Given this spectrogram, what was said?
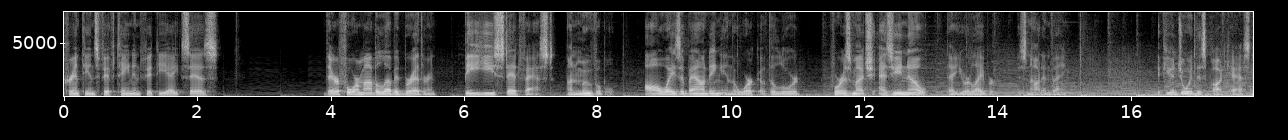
Corinthians 15 and 58 says, Therefore, my beloved brethren, be ye steadfast, unmovable, always abounding in the work of the Lord, for as much as ye know that your labor is not in vain. If you enjoyed this podcast,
